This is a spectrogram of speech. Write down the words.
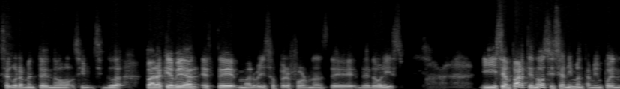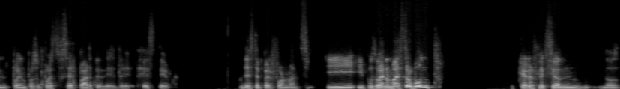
seguramente no, sin, duda, para que vean este maravilloso performance de, Doris. Y sean parte, ¿no? Si se animan, también pueden, pueden por supuesto, ser parte de, de este de este performance. Y, pues bueno, maestro Bunt, ¿qué reflexión nos,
